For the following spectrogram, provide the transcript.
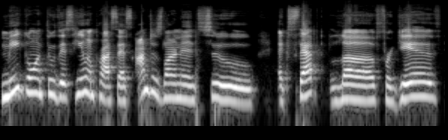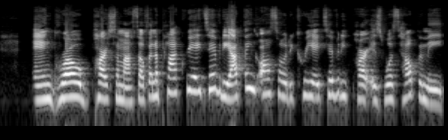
me going through this healing process, I'm just learning to accept, love, forgive, and grow parts of myself and apply creativity. I think also the creativity part is what's helping me.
